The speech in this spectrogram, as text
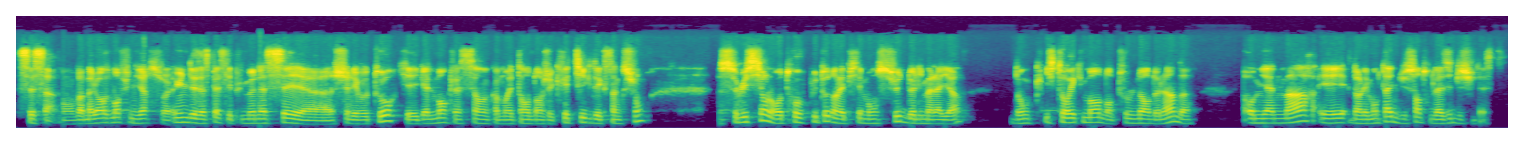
C'est ça. On va malheureusement finir sur une des espèces les plus menacées euh, chez les vautours, qui est également classée comme étant en danger critique d'extinction. Celui-ci, on le retrouve plutôt dans les piémonts sud de l'Himalaya, donc historiquement dans tout le nord de l'Inde, au Myanmar et dans les montagnes du centre de l'Asie du Sud-Est.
